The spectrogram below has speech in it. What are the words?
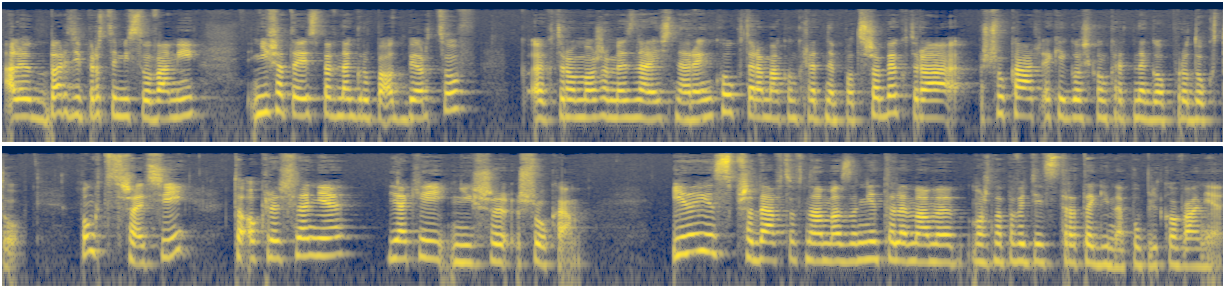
ale bardziej prostymi słowami, nisza to jest pewna grupa odbiorców, e, którą możemy znaleźć na rynku, która ma konkretne potrzeby, która szuka jakiegoś konkretnego produktu. Punkt trzeci to określenie jakiej niszy szukam. Ile jest sprzedawców na Amazonie, tyle mamy, można powiedzieć, strategii na publikowanie.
